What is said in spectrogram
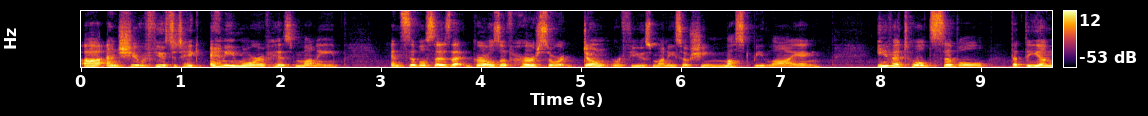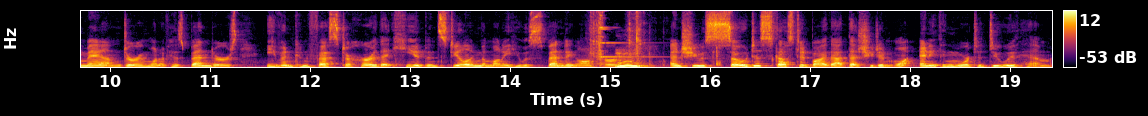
Uh, and she refused to take any more of his money. And Sybil says that girls of her sort don't refuse money, so she must be lying. Eva told Sybil that the young man, during one of his benders, even confessed to her that he had been stealing the money he was spending on her. and she was so disgusted by that that she didn't want anything more to do with him.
